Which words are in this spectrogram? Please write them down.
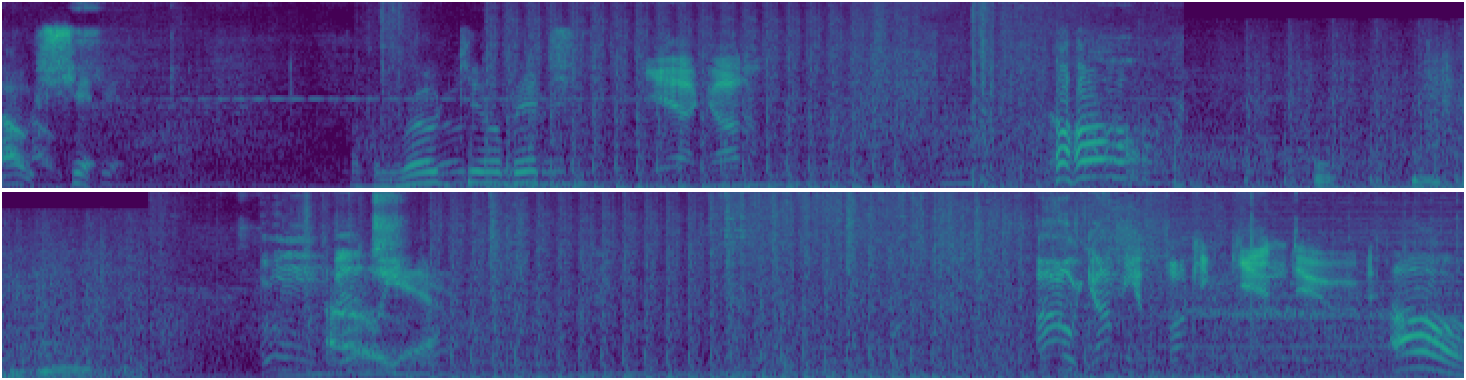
Oh, oh shit. Fucking roadkill, bitch. Yeah, got him. Oh, Boom, oh yeah. Oh, he got me a fucking again, dude. Oh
